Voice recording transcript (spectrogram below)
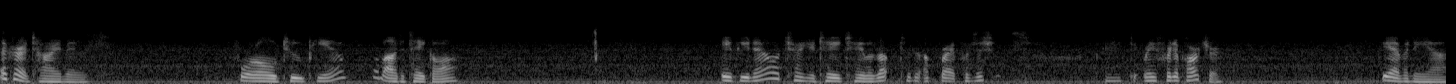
The current time is 4.02 p.m. about to take off. If you now turn your tables up to the upright positions and get ready for departure. If you have any uh,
